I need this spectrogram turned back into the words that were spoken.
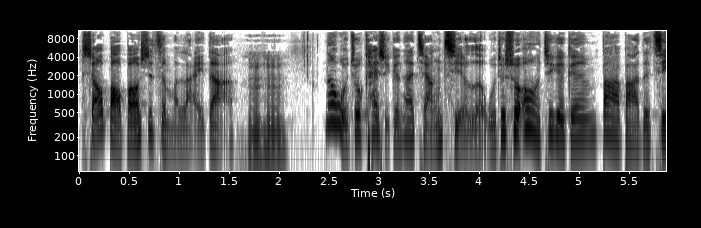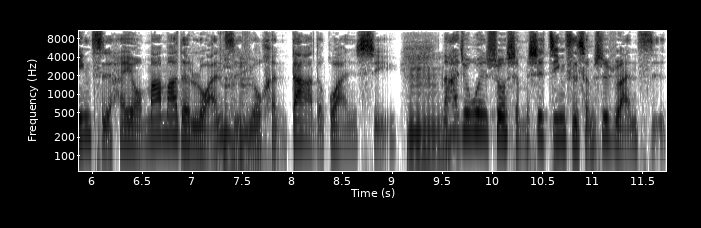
小宝宝是怎么来的啊？”嗯哼。那我就开始跟他讲解了，我就说哦，这个跟爸爸的精子还有妈妈的卵子有很大的关系。嗯，那他就问说，什么是精子，什么是卵子？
